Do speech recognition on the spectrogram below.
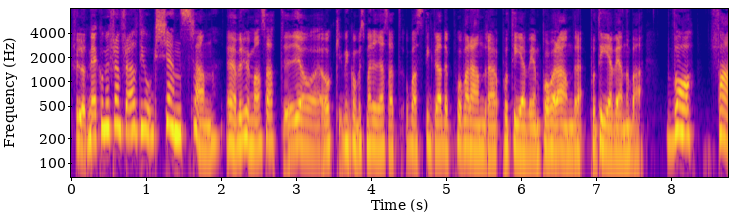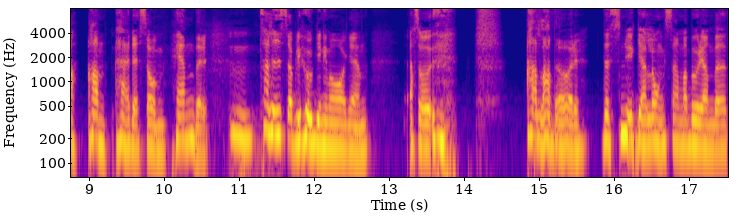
förlåt, men jag kommer framförallt ihåg känslan över hur man satt, jag och min kompis Maria satt och bara stirrade på varandra på tvn, på varandra på tvn och bara, vad fan är det som händer? Talisa blir huggen i magen, alltså alla dör, det snygga långsamma börjande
